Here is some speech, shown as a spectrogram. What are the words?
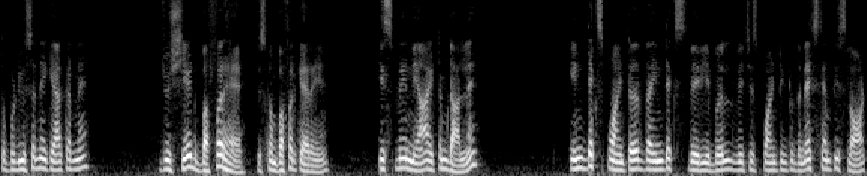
تو پروڈیوسر نے کیا کرنا ہے؟ جو شیڈ بفر ہے، جس کو ہم بفر کہہ رہے ہیں، اس میں نیا آئٹم ڈالنے index pointer the index variable which is pointing to the next empty slot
